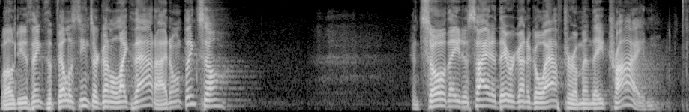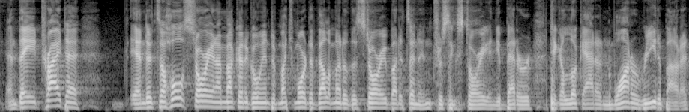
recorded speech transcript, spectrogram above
Well, do you think the Philistines are going to like that? I don't think so. And so they decided they were going to go after him, and they tried. And they tried to and it's a whole story, and I'm not going to go into much more development of the story, but it's an interesting story, and you better take a look at it and want to read about it.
